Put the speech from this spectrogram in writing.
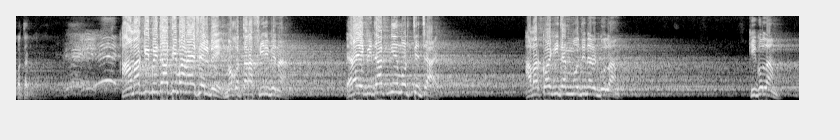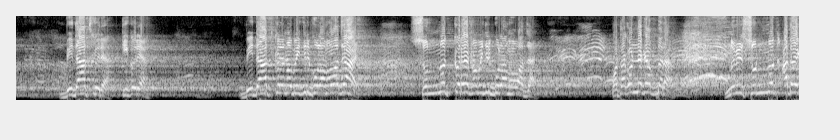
কথা। আমাকে বিদাতি বানায় ফেলবে, মগর তারা ফিরবে না। এরা এই বিদাত নিয়ে মরতে চায়। আবার কয় কি আমি মদিনার গোলাম? কি গোলাম? বিদাত কইরা, কি কইরা? বিদাত করে নবীজির গোলাম হওয়া যায়। সুন্নত করে নবীজির গোলাম হওয়া যায়। কথা কন নাকি আপনারা? নবীর সুন্নত আদায়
